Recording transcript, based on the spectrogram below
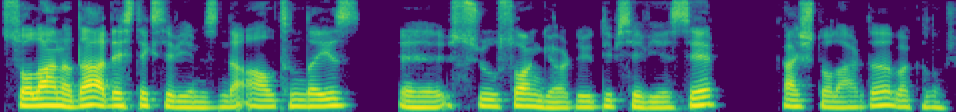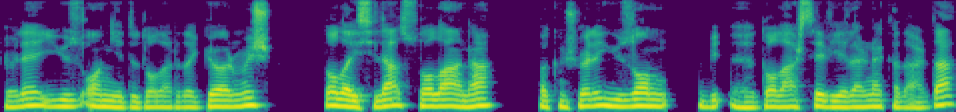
Solana'da destek seviyemizin de altındayız. Ee, şu son gördüğü dip seviyesi kaç dolardı? Bakalım şöyle 117 doları da görmüş. Dolayısıyla Solana bakın şöyle 110 dolar seviyelerine kadar da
